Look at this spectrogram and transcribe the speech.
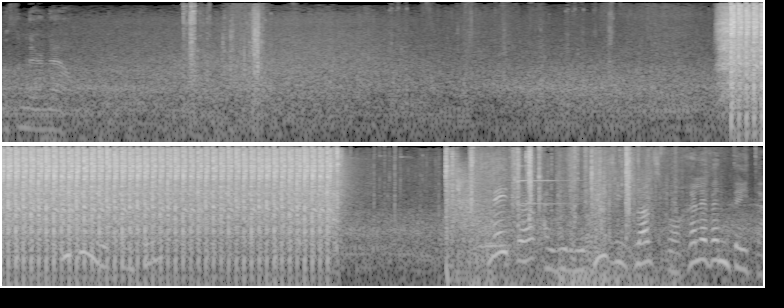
Nothing there now. Later, I will review these logs for relevant data.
